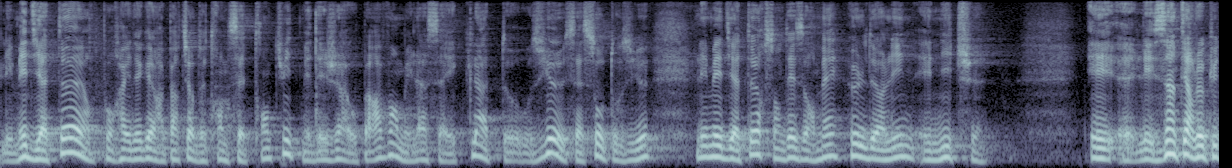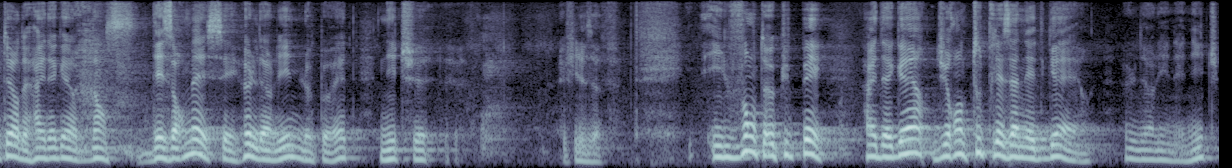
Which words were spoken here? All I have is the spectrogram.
les médiateurs, pour Heidegger à partir de 37-38, mais déjà auparavant, mais là ça éclate aux yeux, ça saute aux yeux, les médiateurs sont désormais Hölderlin et Nietzsche. Et euh, les interlocuteurs de Heidegger, désormais, c'est Hölderlin, le poète, Nietzsche, euh, le philosophe. Ils vont occuper Heidegger durant toutes les années de guerre, Hölderlin et Nietzsche,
